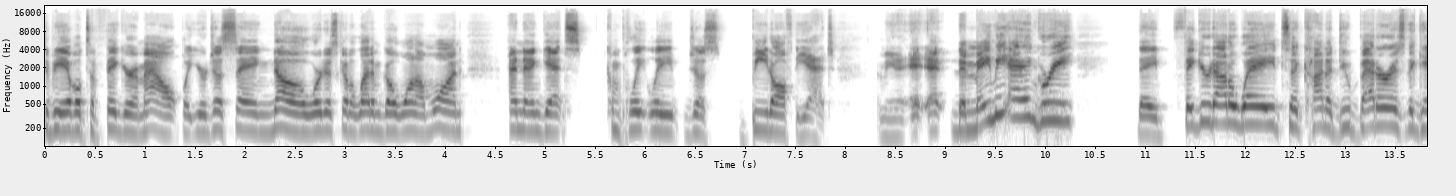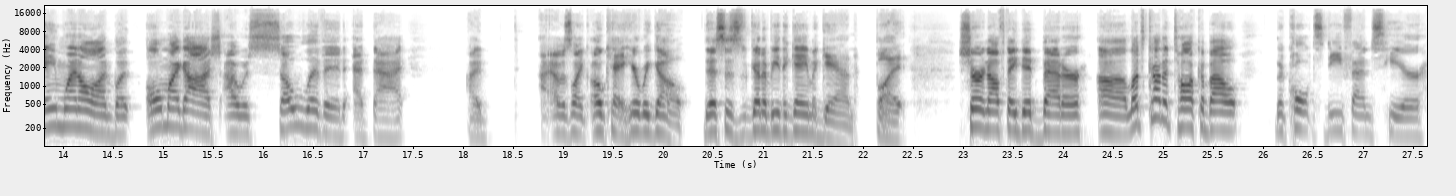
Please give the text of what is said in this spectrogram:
to be able to figure him out, but you're just saying, no, we're just going to let him go one on one and then gets completely just beat off the edge. I mean, it, it, they made me angry. They figured out a way to kind of do better as the game went on, but oh my gosh, I was so livid at that. I I was like, okay, here we go. This is going to be the game again. But sure enough, they did better. Uh, let's kind of talk about the Colts defense here.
